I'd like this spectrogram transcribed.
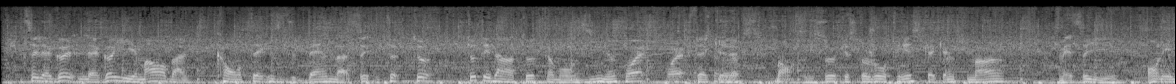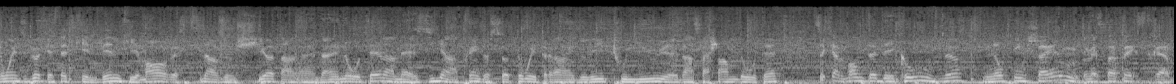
Tu sais, le gars, le gars, il est mort dans le contexte du band. là. Tu sais, tout, tout, tout est dans tout, comme on dit. Là. Ouais, ouais. Fait que, bon, c'est sûr que c'est toujours triste, quelqu'un qui meurt. Mais tu sais, on est loin du gars qui a fait Kill Bill, qui est mort resté dans une chiotte, en- dans un hôtel en Asie, en train de s'auto-étrangler tout nu euh, dans sa chambre d'hôtel. Tu sais, quand le monde te découvre, là. No King Shame, mais c'est un peu extrême.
